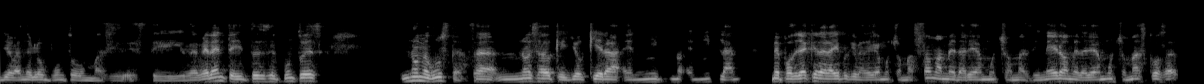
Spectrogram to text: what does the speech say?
llevándolo a un punto más este, irreverente. Entonces el punto es no me gusta, o sea, no es algo que yo quiera en mi, en mi plan. Me podría quedar ahí porque me daría mucho más fama, me daría mucho más dinero, me daría mucho más cosas,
